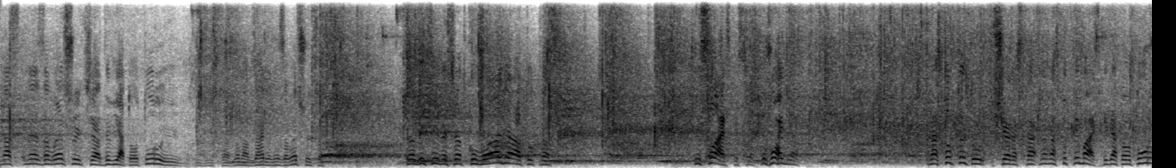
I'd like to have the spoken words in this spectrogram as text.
у нас не завершується 9-го туру, і звісно, вона взагалі не завершується. Традиційне святкування, тут у нас ісландське святкування. Наступний тур ще раз на, на наступний матч 9-го туру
